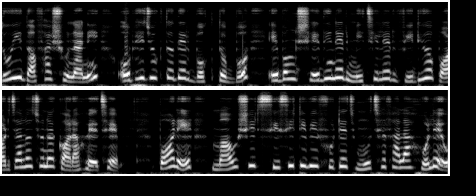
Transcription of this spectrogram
দুই দফা শুনানি, অভিযুক্তদের বক্তব্য এবং সেদিনের মিছিলের ভিডিও পর্যালোচনা করা হয়েছে। পরে মাউসির সিসিটিভি ফুটেজ মুছে ফেলা হলেও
